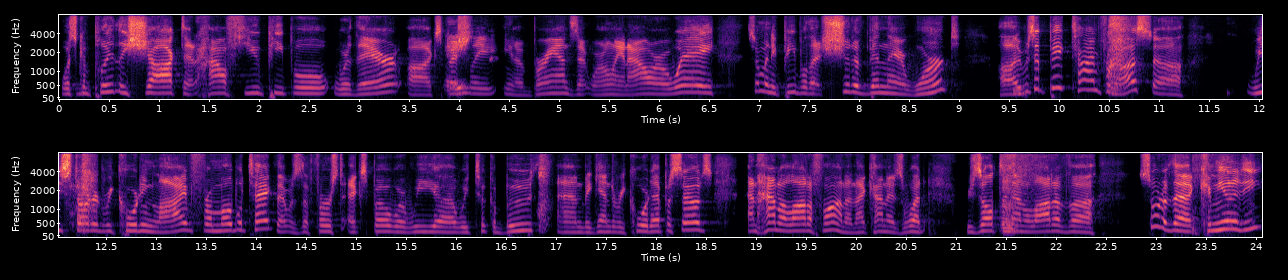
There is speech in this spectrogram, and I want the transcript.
Was completely shocked at how few people were there, uh, especially you know brands that were only an hour away. So many people that should have been there weren't. Uh, it was a big time for us. Uh, we started recording live from Mobile Tech. That was the first expo where we uh, we took a booth and began to record episodes and had a lot of fun. And that kind of is what resulted in a lot of uh, sort of the community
